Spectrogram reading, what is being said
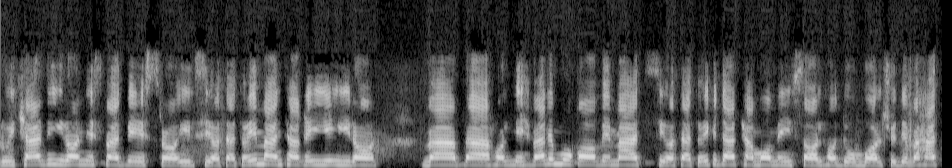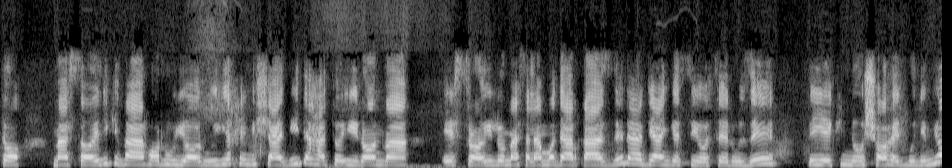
روی کرده ایران نسبت به اسرائیل سیاست های منطقه ایران و به حال محور مقاومت سیاست هایی که در تمام این سالها دنبال شده و حتی مسائلی که به حال رویارویی خیلی شدید حتی ایران و اسرائیل رو مثلا ما در غزه در جنگ 33 روزه به یک نوع شاهد بودیم یا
